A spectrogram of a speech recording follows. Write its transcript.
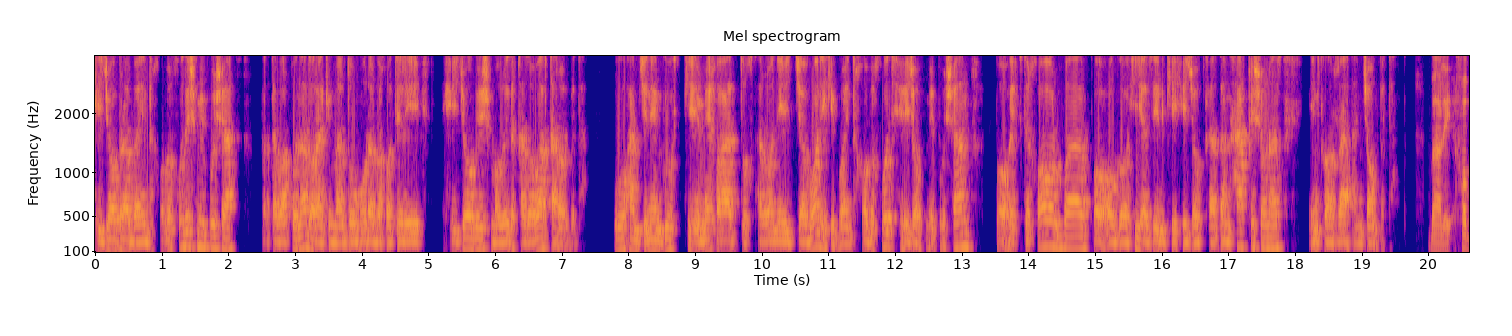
حجاب را به انتخاب خودش میپوشه و توقع نداره که مردم او را به خاطر حجابش مورد قضاوت قرار بده. او همچنین گفت که می‌خواهد دختران جوانی که با انتخاب خود حجاب میپوشند با افتخار و با آگاهی از اینکه حجاب کردن حقشان است این کار را انجام بدن. بله خب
